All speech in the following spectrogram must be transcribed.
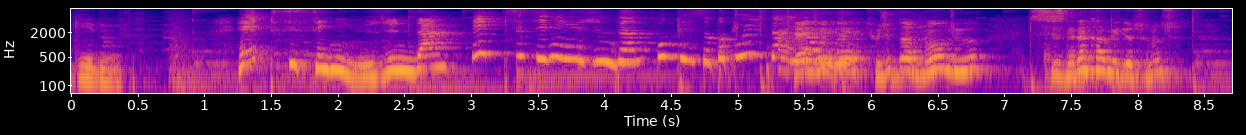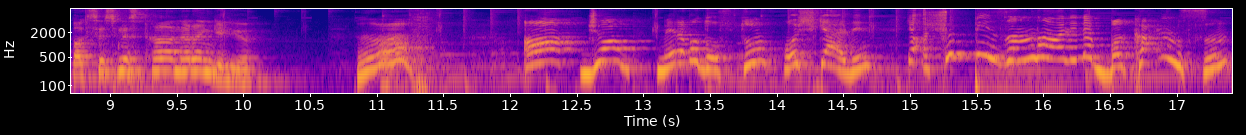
Geliyorum. Hepsi senin yüzünden. Hepsi senin yüzünden. Bu pizza da bu yüzden Hey yandı. hey hey, çocuklar ne oluyor? Siz neden kavga ediyorsunuz? Bak sesiniz ta nereden geliyor? Öf! Aa Can merhaba dostum hoş geldin. Ya şu pizzanın haline bakar mısın?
